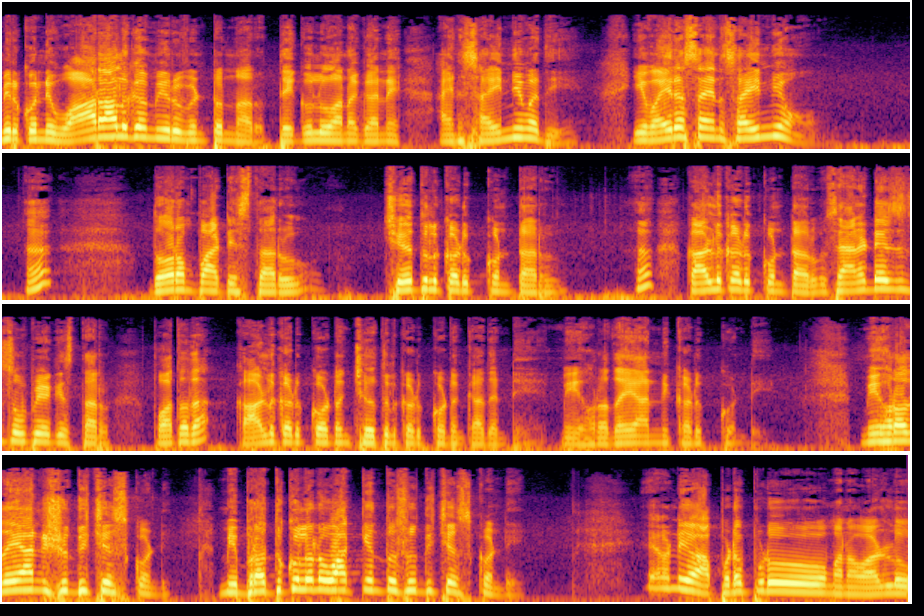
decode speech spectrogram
మీరు కొన్ని వారాలుగా మీరు వింటున్నారు. తెగులు అనగానే ఆయన సైన్యం అది. ఈ వైరస్ ఆయన సైన్యం. దూరం పాటిస్తారు చేతులు కడుక్కుంటారు కాళ్ళు కడుక్కుంటారు శానిటైజర్స్ ఉపయోగిస్తారు. పోతుందా? కాళ్ళు కడుక్కోవడం చేతులు కడుక్కోవడం కాదండి. మీ హృదయాన్ని కడుక్కోండి. మీ హృదయాన్ని శుద్ధి చేసుకోండి. మీ బ్రతుకులను వాక్యంతో శుద్ధి చేసుకోండి. ఏమండి అప్పుడప్పుడు మన వాళ్ళు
